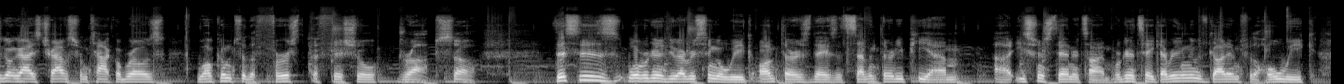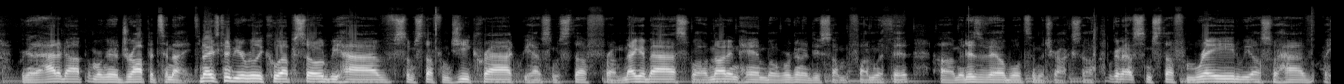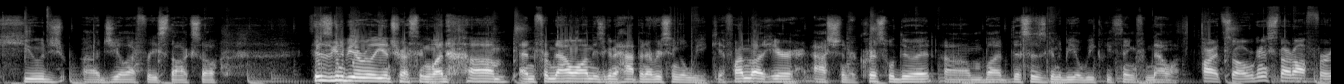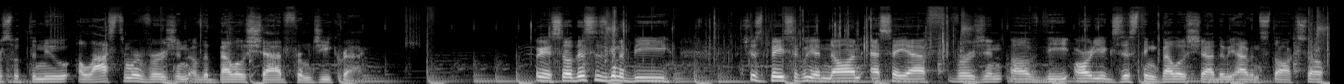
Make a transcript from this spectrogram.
How's it going guys? Travis from Tackle Bros. Welcome to the first official drop. So this is what we're gonna do every single week on Thursdays at 7.30 p.m. Uh, Eastern Standard Time. We're gonna take everything that we've got in for the whole week, we're gonna add it up and we're gonna drop it tonight. Tonight's gonna be a really cool episode. We have some stuff from Geecrack, we have some stuff from Megabass. Well, not in hand, but we're gonna do something fun with it. Um, it is available, it's in the truck. So we're gonna have some stuff from Raid. We also have a huge uh, GLF restock. So this is going to be a really interesting one. Um, and from now on, these are going to happen every single week. If I'm not here, Ashton or Chris will do it, um, but this is going to be a weekly thing from now on. All right, so we're going to start off first with the new elastomer version of the Bellows Shad from Geecrack. Okay, so this is going to be just basically a non-SAF version of the already existing Bellows Shad that we have in stock. So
